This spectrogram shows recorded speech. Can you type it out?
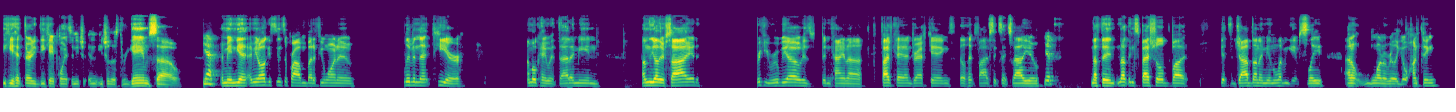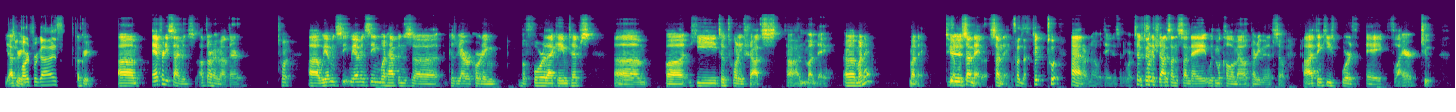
He hit 30 DK points in each in each of those three games. So Yeah, I mean, yeah, I mean Augustin's a problem, but if you want to live in that tier, I'm okay with that. I mean, on the other side, Ricky Rubio has been kind of 5K on DraftKings. He'll hit five, six X value. yep. Nothing, nothing special, but gets the job done. I mean, 11 game slate. I don't want to really go hunting Yeah, too hard for guys. Agreed. Um, Anfernee Simons. I'll throw him out there. Tw- uh, we haven't seen we haven't seen what happens because uh, we are recording before that game tips. Um, but he took 20 shots on Monday. Uh, Monday, Monday to yeah, Sunday. Sunday. Sunday. Took tw- I don't know what day it is anymore. Took 20 shots on Sunday with McCollum out 30 minutes. So uh, I think he's worth a flyer too.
